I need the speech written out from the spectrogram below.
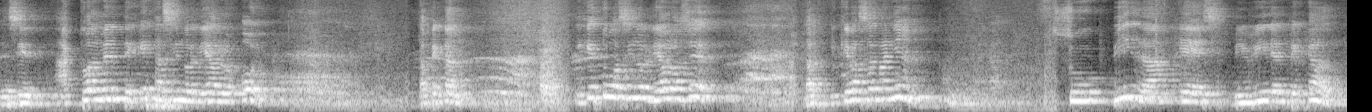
Es decir, actualmente, ¿qué está haciendo el diablo hoy? Está pecando. ¿Y qué estuvo haciendo el diablo ayer? ¿Y qué va a hacer mañana? Su vida es vivir en pecado.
